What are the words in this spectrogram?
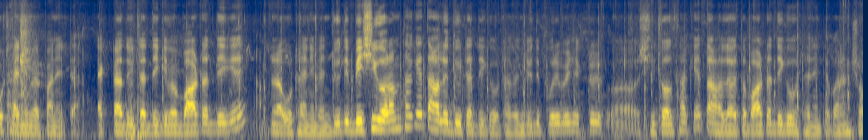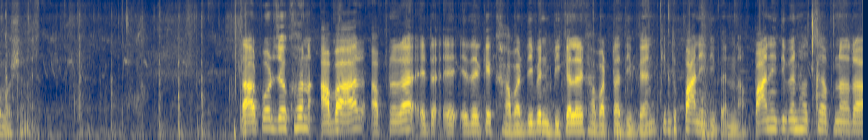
উঠাই নেবেন পানিটা। একটা, দুইটার দিকে বা বারোটার দিকে আপনারা উঠাই নেবেন। যদি বেশি গরম থাকে তাহলে দুইটার দিকে উঠাবেন। যদি পরিবেশ একটু শীতল থাকে তাহলে হয়তো বারোটার দিকে উঠে নিতে পারেন, সমস্যা নেই। তারপর যখন আবার আপনারা এটা এদেরকে খাবার দিবেন, বিকালের খাবারটা দিবেন, কিন্তু পানি দিবেন না। পানি দিবেন হচ্ছে আপনারা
